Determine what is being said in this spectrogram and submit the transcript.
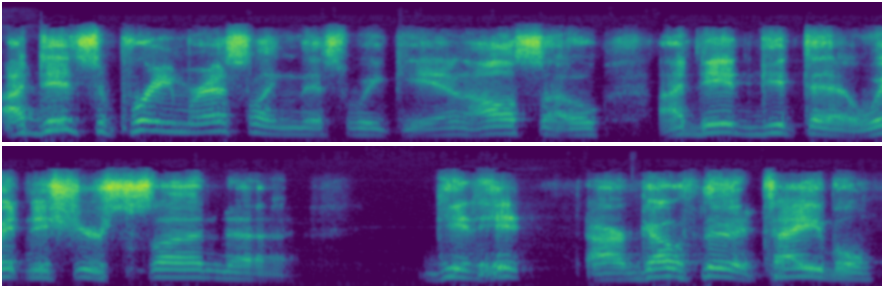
I did Supreme Wrestling this weekend. Also, I did get to witness your son uh, get hit or go through a table.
